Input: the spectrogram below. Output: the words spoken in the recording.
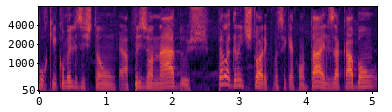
Porque como eles estão aprisionados pela grande história que você quer contar, eles acabam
